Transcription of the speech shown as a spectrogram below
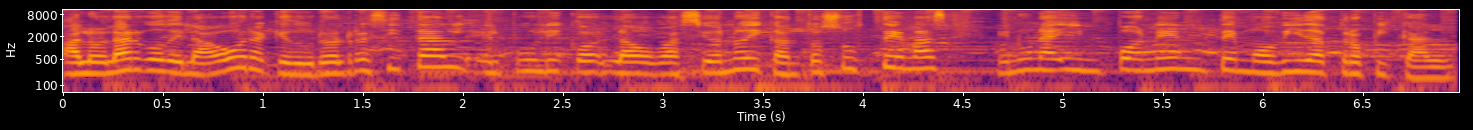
A lo largo de la hora que duró el recital, el público la ovacionó y cantó sus temas en una imponente movida tropical.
